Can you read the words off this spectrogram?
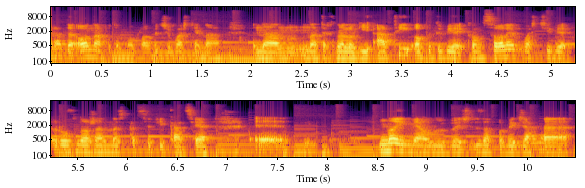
Radeona, podobno ma być właśnie na, na, na technologii ATI. Obydwie konsole, właściwie równorzędne specyfikacje. Yy, No i miałyby być zapowiedziane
